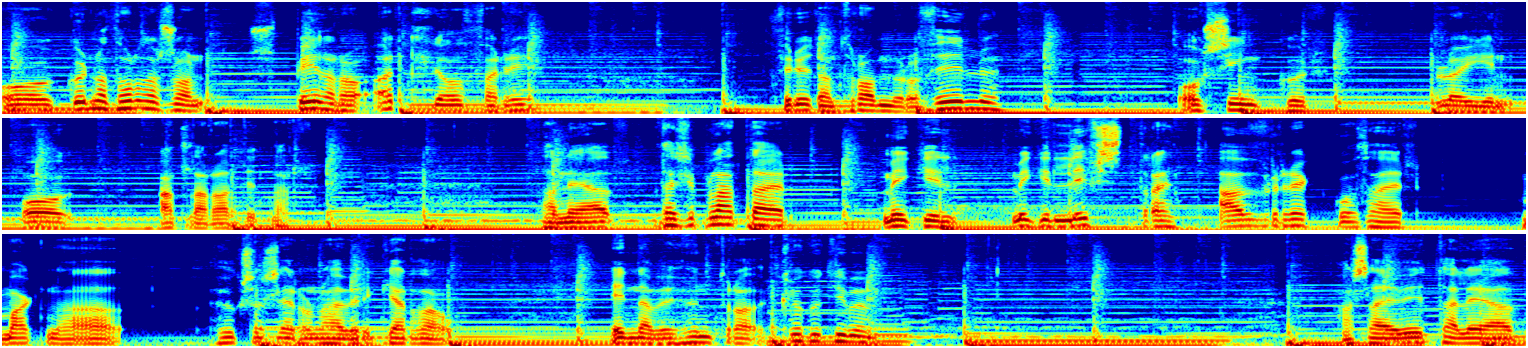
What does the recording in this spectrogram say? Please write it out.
og Gunnar Þórðarsson spilar á öll hljóðfæri fyrir utan trómur og fiðlu og syngur lögin og alla ratirnar þannig að þessi plata er mikil, mikil livstrænt afreg og það er magnað að hugsa sér hún hafi verið gerð á innan við 100 klukkutímum. Hann sagði viðtali að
